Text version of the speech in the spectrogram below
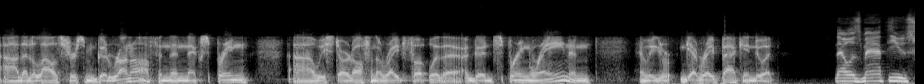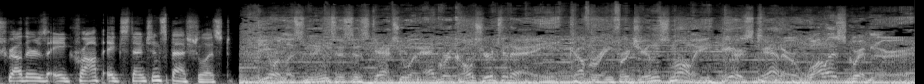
uh, that allows for some good runoff, and then next spring uh, we start off on the right foot with a, a good spring rain, and and we get right back into it. That was Matthew Struthers, a crop extension specialist. You're listening to Saskatchewan Agriculture Today. Covering for Jim Smalley, here's Tanner Wallace Scribner.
